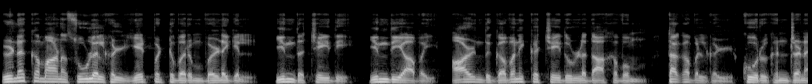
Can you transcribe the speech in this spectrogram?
இணக்கமான சூழல்கள் ஏற்பட்டு வரும் வேளையில் இந்த செய்தி இந்தியாவை ஆழ்ந்து கவனிக்கச் செய்துள்ளதாகவும் தகவல்கள் கூறுகின்றன.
